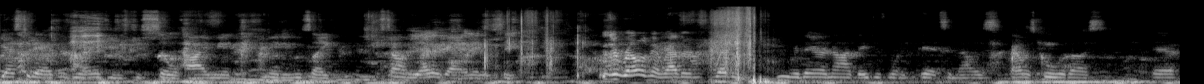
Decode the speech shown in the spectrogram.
yesterday. I think the energy was just so high. I mean, I mean, it was like just telling the other guy that it's just, it was irrelevant, rather whether we were there or not. They just wanted pits, and that was that was cool with us. Yeah.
